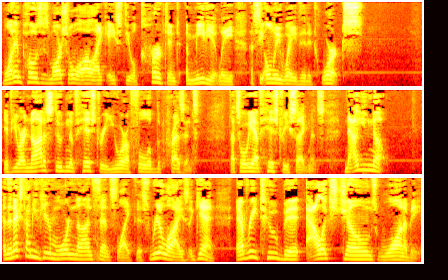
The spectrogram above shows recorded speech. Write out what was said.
One imposes martial law like a steel curtain immediately. That's the only way that it works. If you are not a student of history, you are a fool of the present. That's why we have history segments. Now you know. And the next time you hear more nonsense like this, realize again, every two bit Alex Jones wannabe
